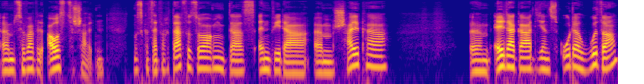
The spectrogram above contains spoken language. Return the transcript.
ähm, Survival auszuschalten. Du musst ganz einfach dafür sorgen, dass entweder ähm, Schalker ähm, Elder Guardians oder Wither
